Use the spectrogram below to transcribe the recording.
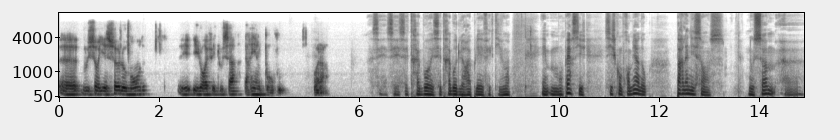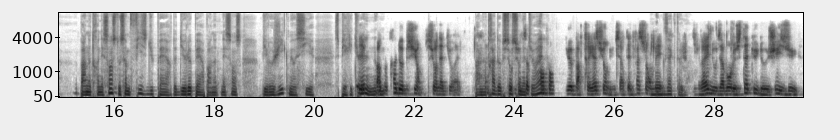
euh, vous seriez seul au monde et il aurait fait tout ça rien que pour vous. C'est très beau et c'est très beau de le rappeler, effectivement. Et mon père, si, si je comprends bien, donc, par la naissance, nous sommes, euh, par notre naissance, nous sommes fils du Père, de Dieu le Père, par notre naissance biologique, mais aussi spirituelle. par notre adoption surnaturelle. Par notre adoption surnaturelle. Enfant de Dieu par création, d'une certaine façon. Mais Exactement. je dirais, nous avons le statut de Jésus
